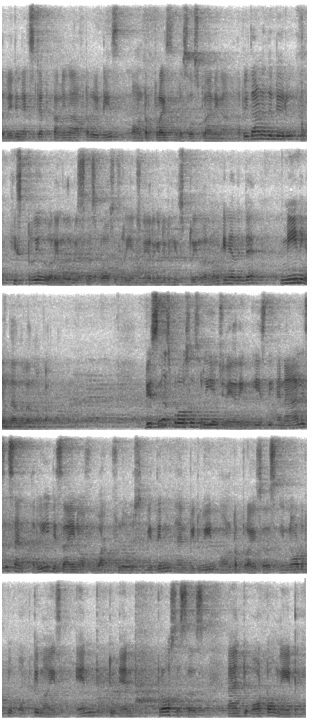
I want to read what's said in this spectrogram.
the very next step coming after it is enterprise resource planning ആണ്. അപ്പോൾ ഇതാണ് ഇതിന്റെ ഒരു ഹിസ്റ്ററി എന്ന് പറയുന്നത് ബിസിനസ് പ്രോസസ് റീ എഞ്ചിനീയറിംഗിന്റെ ഒരു ഹിസ്റ്ററി എന്ന് പറയുന്നത്. നമുക്കിനി അതിന്റെ മീനിങ് എന്താണെന്നുള്ളത് നോക്കാം. Business is the analysis and redesign of workflows within and between enterprises in order to optimise end to end processes and to to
